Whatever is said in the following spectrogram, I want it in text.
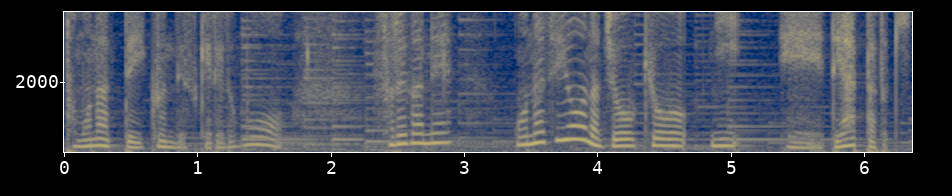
伴っていくんですけれどもそれがね同じような状況に、えー、出会った時、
